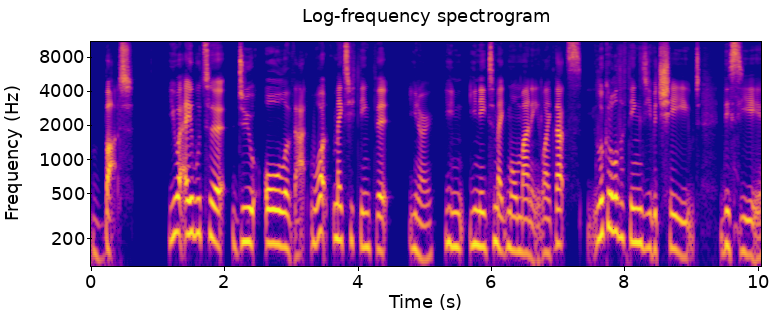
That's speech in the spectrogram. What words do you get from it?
butt. You were able to do all of that. What makes you think that, you know, you you need to make more money? Like that's look at all the things you've achieved this year.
